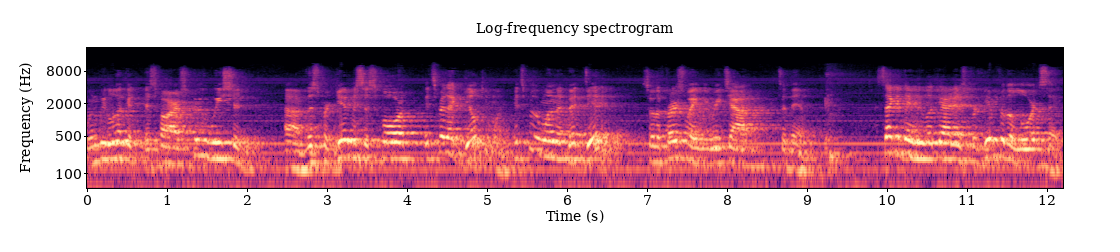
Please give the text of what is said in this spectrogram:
when we look at as far as who we should, um, this forgiveness is for, it's for that guilty one. It's for the one that, that did it. So the first way we reach out to them. Second thing we look at is forgive for the Lord's sake.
